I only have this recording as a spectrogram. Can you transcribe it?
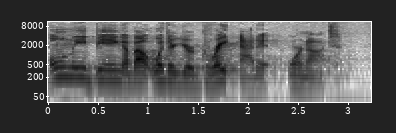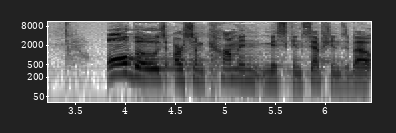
only being about whether you're great at it or not. All those are some common misconceptions about,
